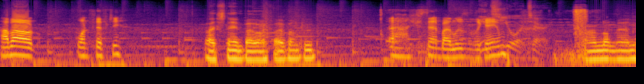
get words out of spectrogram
How about one fifty? I stand by my five hundred. Uh, you stand by losing the It's game. your turn. I don't know, man.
